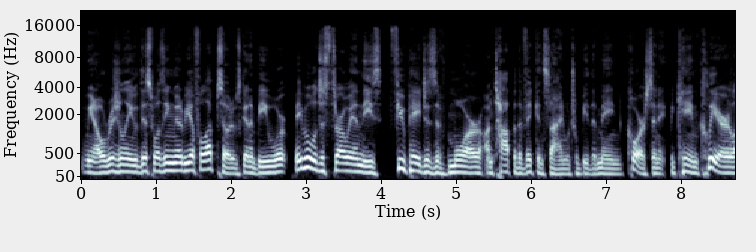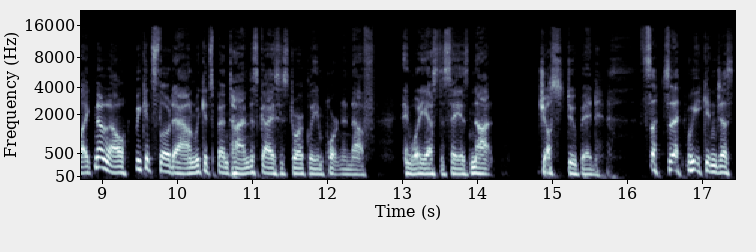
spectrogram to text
you know, originally this wasn't even going to be a full episode. It was going to be, maybe we'll just throw in these few pages of Moore on top of the Wittgenstein, which will be the main course. And it became clear, like, no, no, we could slow down. We could spend time. This guy is historically important enough. And what he has to say is not just stupid, such that we can just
